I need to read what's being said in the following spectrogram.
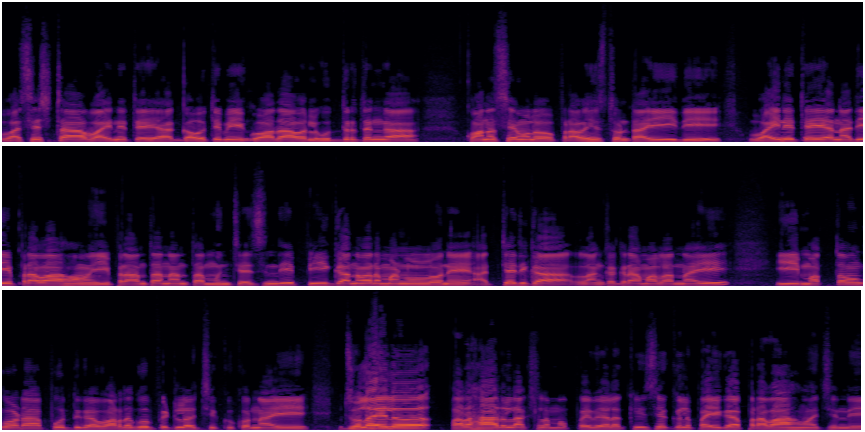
వశిష్ట వైనతేయ గౌతమి గోదావరి ఉధృతంగా కోనసీమలో ప్రవహిస్తుంటాయి. ఇది వైనతేయ నదీ ప్రవాహం ఈ ప్రాంతాన్నంతా ముంచేసింది. పి. గన్నవరం మండలంలోనే అత్యధిక లంక గ్రామాలు ఉన్నాయి ఈ మొత్తం కూడా పూర్తిగా వరద గుప్పిట్లో చిక్కుకున్నాయి. జులైలో పదహారు లక్షల ముప్పై వేల క్యూసెక్కులు పైగా ప్రవాహం వచ్చింది.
